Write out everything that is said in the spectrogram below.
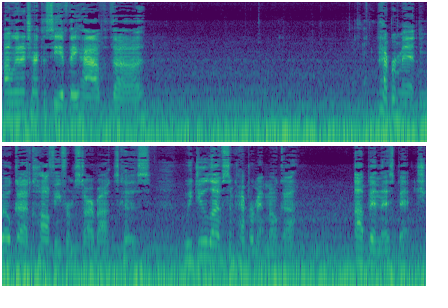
I'm going to check to see if they have the peppermint mocha coffee from Starbucks because we do love some peppermint mocha up in this bitch.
